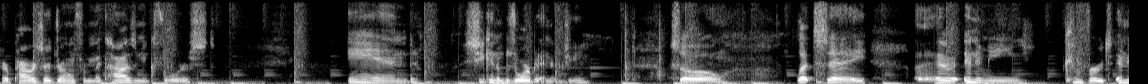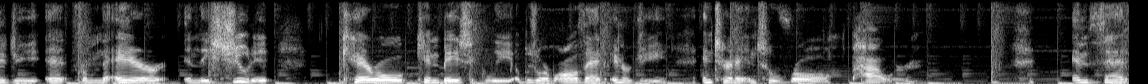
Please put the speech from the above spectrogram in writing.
Her powers are drawn from the cosmic force. And she can absorb energy. So, let's say uh, an enemy converts energy from the air and they shoot it. Carol can basically absorb all that energy and turn it into raw power and that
